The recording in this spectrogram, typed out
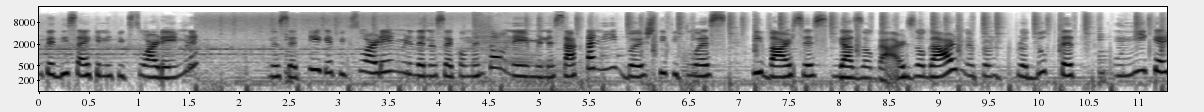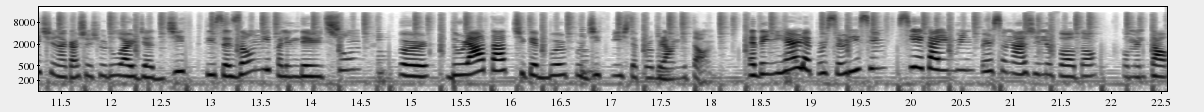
Nuk e di sa e keni fiksuar emrin. Nëse ti e ke fiksuar emrin dhe nëse komenton emrin e saktë tani, bëhesh ti fitues i varëses nga Zogart. Zogart me produktet unike që na ka shoqëruar gjatë gjithë këtij sezoni. Faleminderit shumë për dhuratat që ke bërë për gjithë miqtë e programit tonë. Edhe një herë e përsërisim si e ka emrin personazhi në foto. Komento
